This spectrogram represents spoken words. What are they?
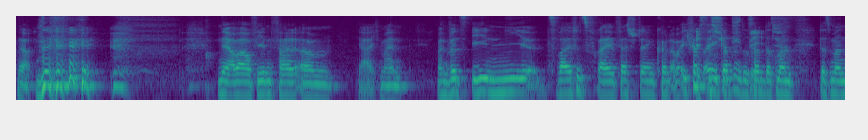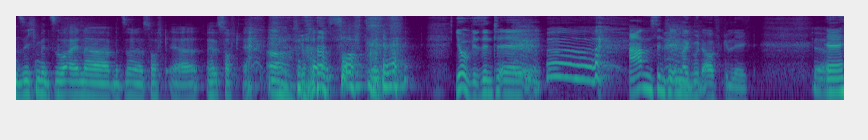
Ja. ne, aber auf jeden Fall, ähm, ja, ich meine, man wird es eh nie zweifelsfrei feststellen können, aber ich fand es eigentlich ganz spät. interessant, dass man, dass man sich mit so einer, mit so einer Software, äh, Software, oh, Software. Jo, wir sind, äh, abends sind wir immer gut aufgelegt äh,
